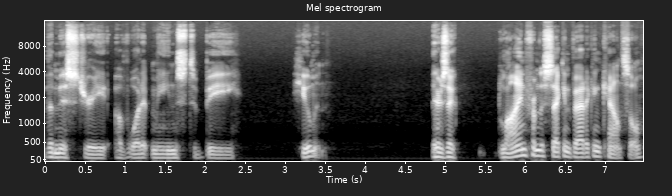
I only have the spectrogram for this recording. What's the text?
the mystery of what it means to be human. There's a line from the Second Vatican Council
